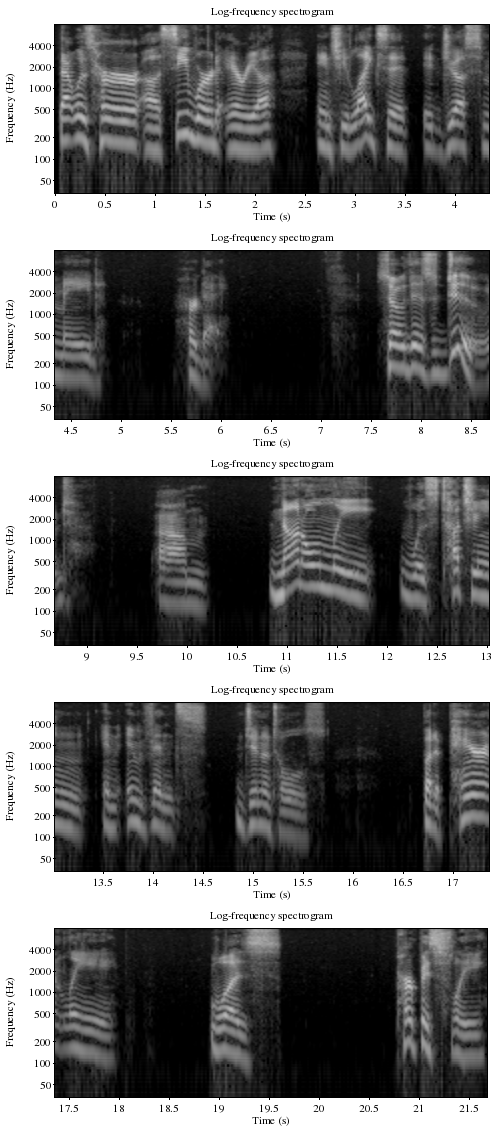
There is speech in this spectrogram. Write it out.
That was her uh, C word area, and she likes it. It just made her day. So this dude, um, not only was touching an infant's genitals, but apparently was purposefully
